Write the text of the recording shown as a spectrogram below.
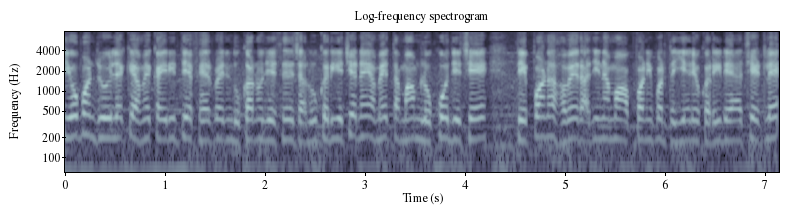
તેઓ પણ જોઈ લે કે અમે કઈ રીતે ફેર દુકાનો જે છે તે ચાલુ કરીએ છીએ અને અમે તમામ લોકો જે છે તે પણ હવે રાજીનામા આપવાની પણ તૈયારીઓ કરી રહ્યા છે. એટલે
